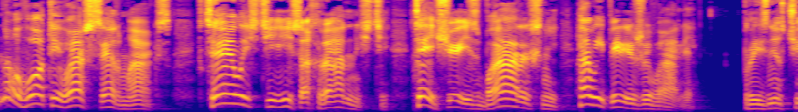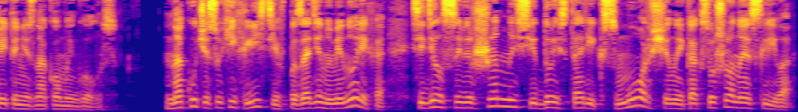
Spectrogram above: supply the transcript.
«Ну вот и ваш сэр Макс, в целости и сохранности, да еще и с барышней, а вы переживали», произнес чей-то незнакомый голос. На куче сухих листьев позади Нуминориха сидел совершенно седой старик, сморщенный, как сушеная слива.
